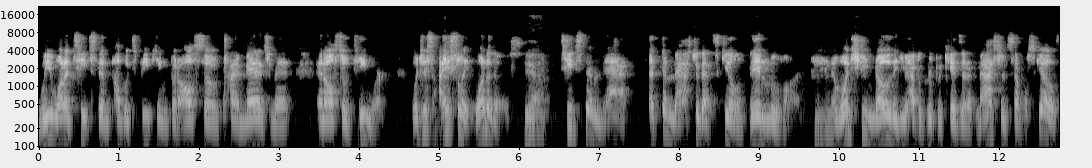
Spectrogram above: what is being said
we want to teach them public speaking, but also time management and also teamwork. We'll just isolate one of those, Yeah. teach them that, let them master that skill, then move on. Mhm. And once you know that you have a group of kids that have mastered several skills,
